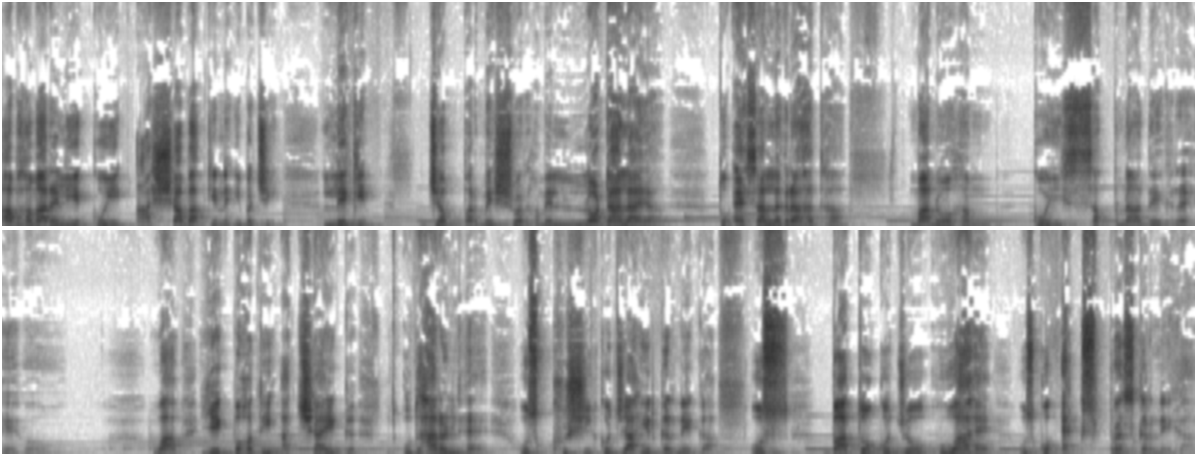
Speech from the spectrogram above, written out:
अब हमारे लिए कोई आशा बाकी नहीं बची। लेकिन जब परमेश्वर हमें लौटा लाया तो ऐसा लग रहा था, मानो हम कोई सपना देख रहे हो। वाह, ये एक बहुत ही अच्छा एक उदाहरण है उस खुशी को ज़ाहिर करने का, उस बातों को जो हुआ है उसको एक्सप्रेस करने का।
